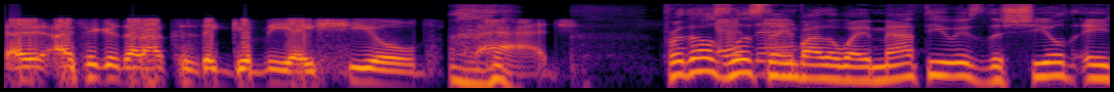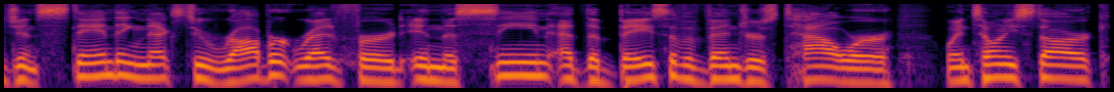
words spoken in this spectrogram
I, I figured that out because they give me a Shield badge. For those And listening, then- by the way, Matthew is the SHIELD agent standing next to Robert Redford in the scene at the base of Avengers Tower when Tony Stark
